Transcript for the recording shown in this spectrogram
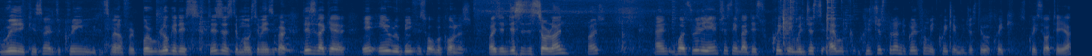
Really, you can smell the cream, you can smell off it. But look at this. This is the most amazing part. This is like a, a Iru beef is what we're calling it. Right, and this is the sirloin, right? And what's really interesting about this, quickly, we'll just, uh, could you just put on the grill for me quickly? We'll just do a quick, quick saute, yeah?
